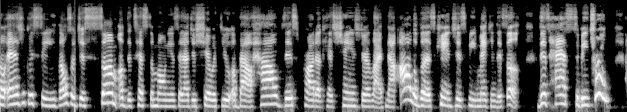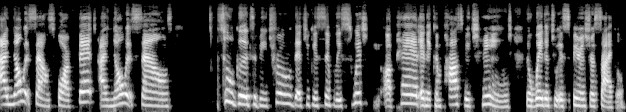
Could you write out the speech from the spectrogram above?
So, as you can see, those are just some of the testimonials that I just share with you about how this product has changed their life. Now, all of us can't just be making this up. This has to be true. I know it sounds far fetched. I know it sounds too good to be true that you can simply switch a pad and it can possibly change the way that you experience your cycle.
